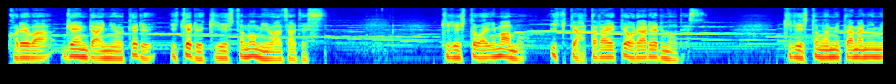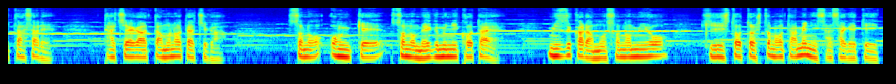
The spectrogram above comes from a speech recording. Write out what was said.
これは現代における生けるキリストの見業です。キリストは今も生きて働いておられるのです。キリストの御霊に満たされ立ち上がった者たちがその恩恵その恵みに応え自らもその身をキリストと人のために捧げていく。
